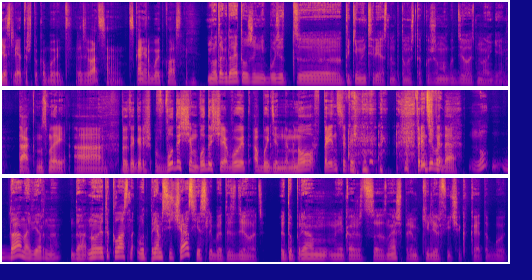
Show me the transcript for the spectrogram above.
если эта штука будет развиваться, сканер будет классный. Но тогда это уже не будет э, таким интересным, потому что так уже могут делать многие. Так, ну смотри, а, ты говоришь, в будущем будущее будет обыденным, но в принципе, в ну, принципе, типа, да. Ну, да, наверное, да. Но это классно. Вот прямо сейчас, если бы это сделать, это прям, мне кажется, знаешь, прям киллер-фича какая-то будет.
